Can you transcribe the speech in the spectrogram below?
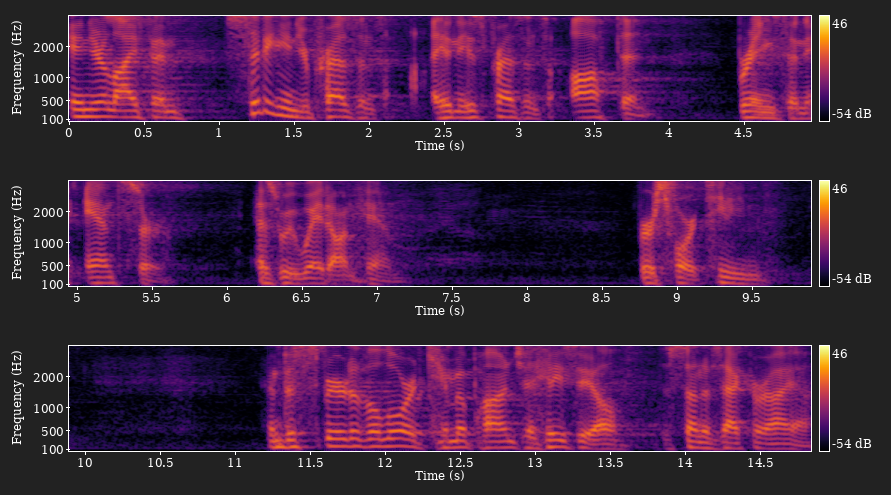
in your life. And sitting in your presence, in his presence, often brings an answer as we wait on him. Verse 14. And the Spirit of the Lord came upon Jahaziel, the son of Zechariah.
